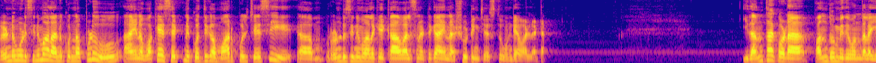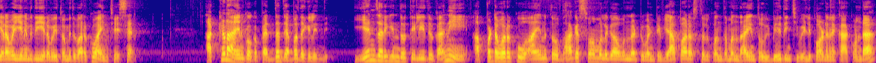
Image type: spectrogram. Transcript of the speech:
రెండు మూడు సినిమాలు అనుకున్నప్పుడు ఆయన ఒకే సెట్ని కొద్దిగా మార్పులు చేసి రెండు సినిమాలకి కావాల్సినట్టుగా ఆయన షూటింగ్ చేస్తూ ఉండేవాళ్ళట. ఇదంతా కూడా పంతొమ్మిది వందల ఇరవై ఎనిమిది ఇరవై తొమ్మిది వరకు ఆయన చేశారు. అక్కడ ఆయనకు ఒక పెద్ద దెబ్బ తగిలింది. ఏం జరిగిందో తెలియదు కానీ అప్పటి వరకు ఆయనతో భాగస్వాములుగా ఉన్నటువంటి వ్యాపారస్తులు కొంతమంది ఆయనతో విభేదించి వెళ్ళిపోవడమే కాకుండా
